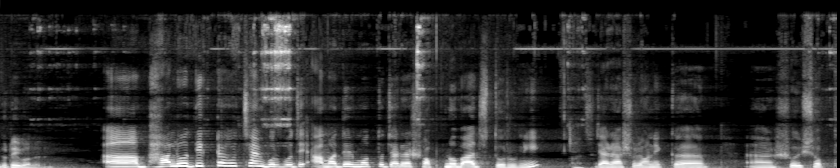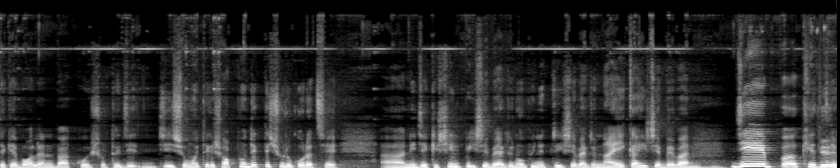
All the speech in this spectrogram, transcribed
দুটোই বলেন। ভালো দিকটা হচ্ছে আমি বলব যে আমাদের মতো যারা স্বপ্নবাজ তরুণী যারা আসলে অনেক শৈশব থেকে বলেন বা কৈশোর থেকে যে- সময় থেকে স্বপ্ন দেখতে শুরু করেছে নিজেকে শিল্পী হিসেবে একজন অভিনেত্রী হিসেবে একজন নায়িকা হিসেবে বা যে ক্ষেত্রে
